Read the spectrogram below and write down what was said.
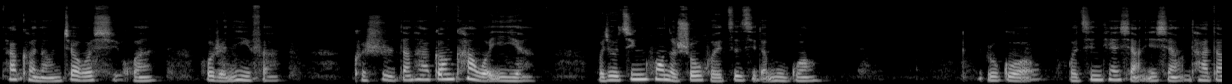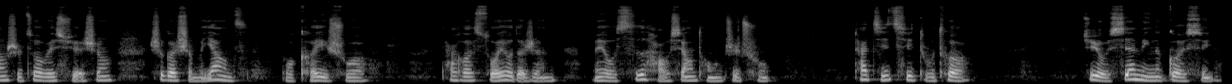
他可能叫我喜欢或者逆反，可是当他刚看我一眼，我就惊慌地收回自己的目光。如果我今天想一想他当时作为学生是个什么样子，我可以说，他和所有的人没有丝毫相同之处。他极其独特，具有鲜明的个性，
